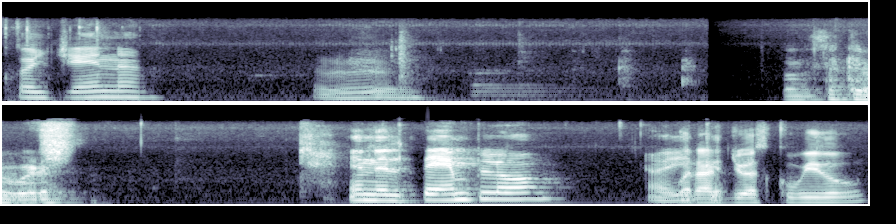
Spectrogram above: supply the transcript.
Estoy llena. Mm. ¿Dónde está Querubero? En el templo. Ahí Fuera que- yo, Scooby-Doo.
